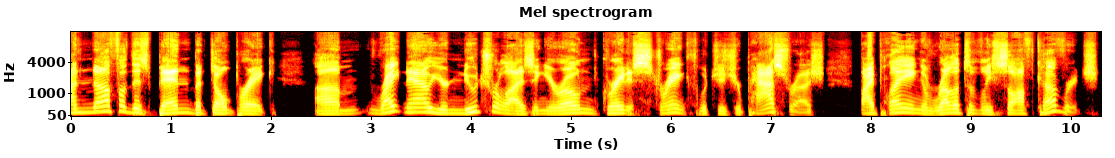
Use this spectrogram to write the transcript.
enough of this bend but don't break. Um, right now, you're neutralizing your own greatest strength, which is your pass rush, by playing a relatively soft coverage.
